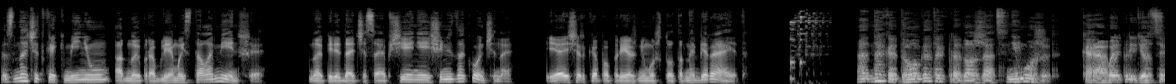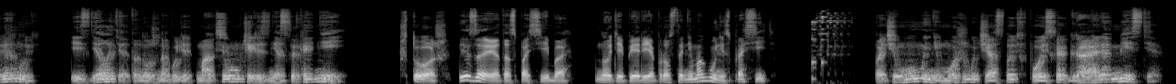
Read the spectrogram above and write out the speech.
Значит, как минимум, одной проблемой стало меньше. Но передача сообщения еще не закончена. Ящерка по-прежнему что-то набирает. Однако долго так продолжаться не может. Корабль придется вернуть. И сделать это нужно будет максимум через несколько дней. Что ж, и за это спасибо. Но теперь я просто не могу не спросить. Почему мы не можем участвовать в поисках Грааля вместе?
